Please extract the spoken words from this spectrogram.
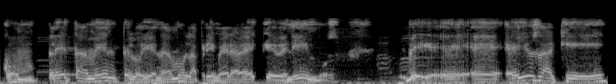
Completamente lo llenamos la primera vez que venimos. Eh, eh, ellos aquí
